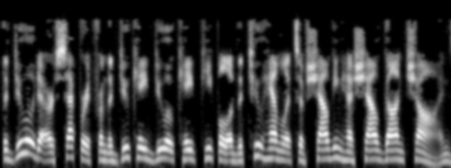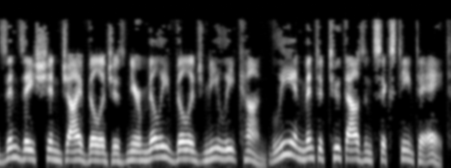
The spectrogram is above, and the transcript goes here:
The Duoda are separate from the Duque Duo K people of the two hamlets of Shaoginghe Xiaogan Cha and Xinzai Xin Jai villages near Mili Village Mi Li Kun, Li and Minta 2016-8.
